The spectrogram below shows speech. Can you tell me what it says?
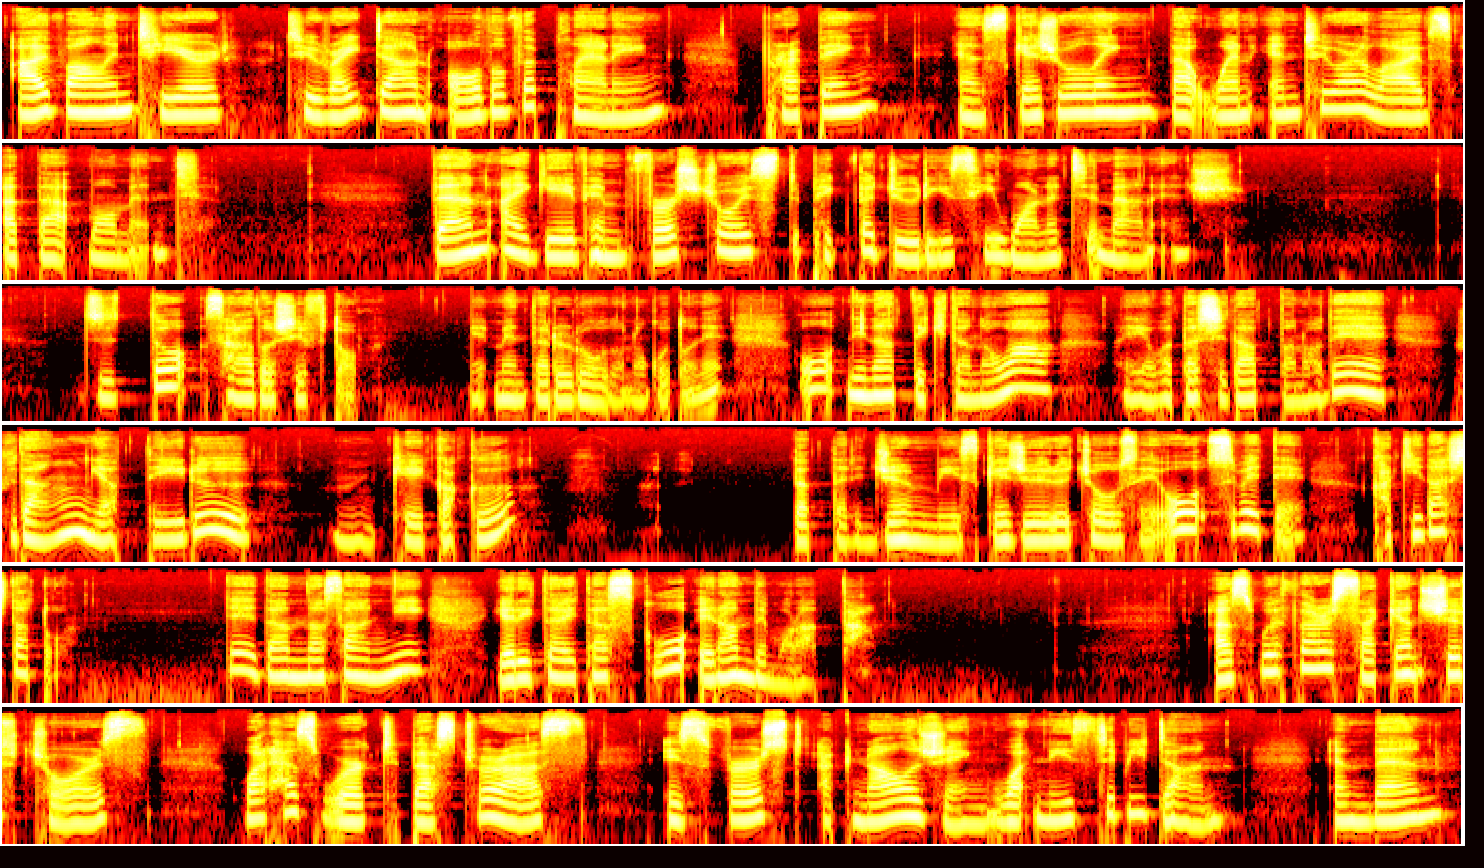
I volunteered to write down all of the planning, prepping, and scheduling that went into our lives at that moment. Then I gave him first choice to pick the duties he wanted to manage. ずっとサードシフトメンタルロードのことね、を担ってきたのは、えー私だったので、普段やっている、うん、計画だったり準備、スケジュール調整をすべて書き出したと。で、旦那さんにやりたいタスクを選んでもらった。As with our second shift chores, what has worked best for us is first acknowledging what needs to be done and then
